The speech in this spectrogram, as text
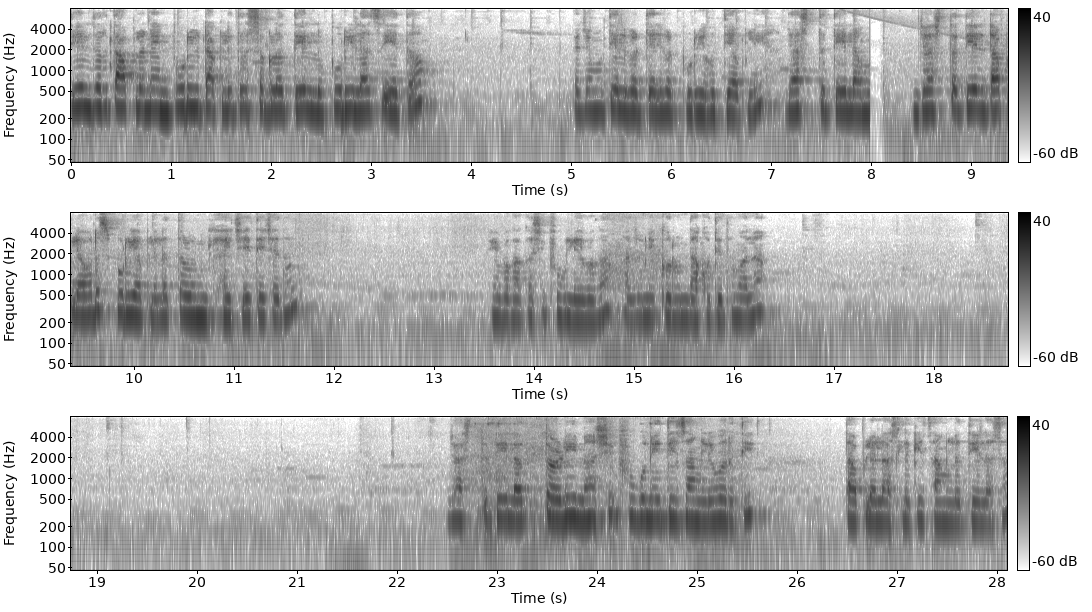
तेल जर तापलं नाही पुरी टाकली तर सगळं तेल पुरीलाच येतं. त्याच्यामुळे तेलगट तेलगट पुरी होती आपली. जास्त तेला जास्त तेल तापल्यावरच पुरी आपल्याला तळून घ्यायची आहे त्याच्यातून. हे बघा कशी फुगली आहे बघा. अजून एक करून दाखवते तुम्हाला. जास्त तेलात तळी ना अशी फुगून येते चांगली वरती. तापलेलं असलं की चांगलं तेल असं.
